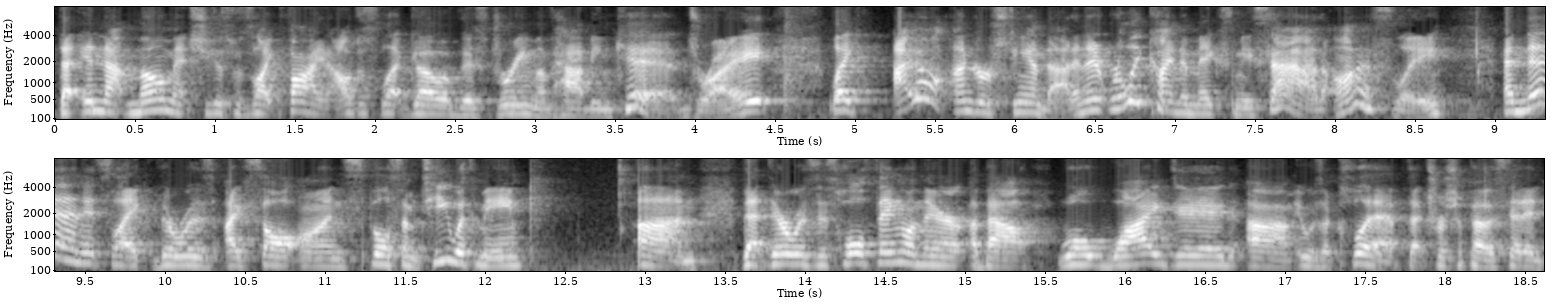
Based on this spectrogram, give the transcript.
that in that moment she just was like, fine, I'll just let go of this dream of having kids, right? Like, I don't understand that. And it really kind of makes me sad, honestly. And then it's like there was, I saw on Spill Some Tea with Me, um, that there was this whole thing on there about, well, why did, um, it was a clip that Trisha posted, and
